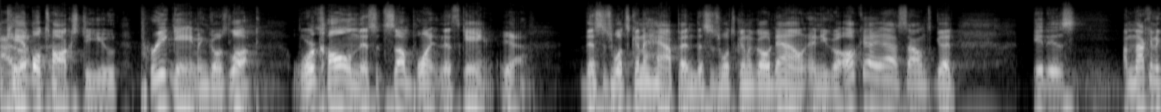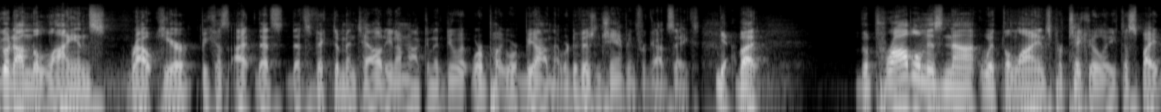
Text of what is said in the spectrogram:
Dan Campbell talks to you pregame and goes, look, we're calling this at some point in this game. yeah This is what's going to happen. This is what's going to go down. And you go, okay, yeah, sounds good. It is. I'm not going to go down the Lions route here because I that's that's victim mentality, and I'm not going to do it. We're we're beyond that. We're division champions for God's sakes. Yeah. But the problem is not with the Lions particularly, despite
